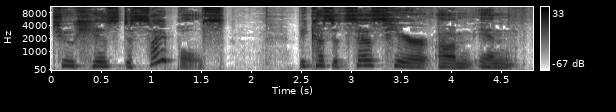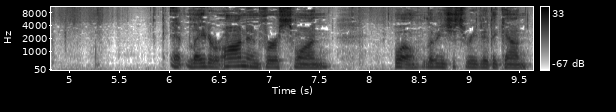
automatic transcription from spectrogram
to his disciples because it says here um, in later on in verse one. Well, let me just read it again.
